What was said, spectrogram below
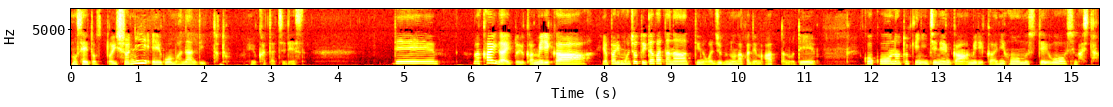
も生徒と一緒に英語を学んでいったという形です。で、まあ、海外というかアメリカやっぱりもうちょっといたかったなっていうのが自分の中でもあったので高校の時に1年間アメリカにホームステイをしました。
